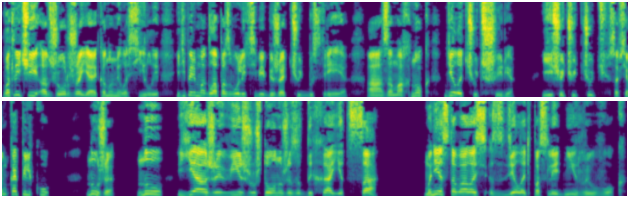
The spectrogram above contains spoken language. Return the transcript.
В отличие от Жоржа, я экономила силы и теперь могла позволить себе бежать чуть быстрее, а замах ног делать чуть шире. Еще чуть-чуть, совсем капельку. Ну же, ну, я же вижу, что он уже задыхается. Мне оставалось сделать последний рывок.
